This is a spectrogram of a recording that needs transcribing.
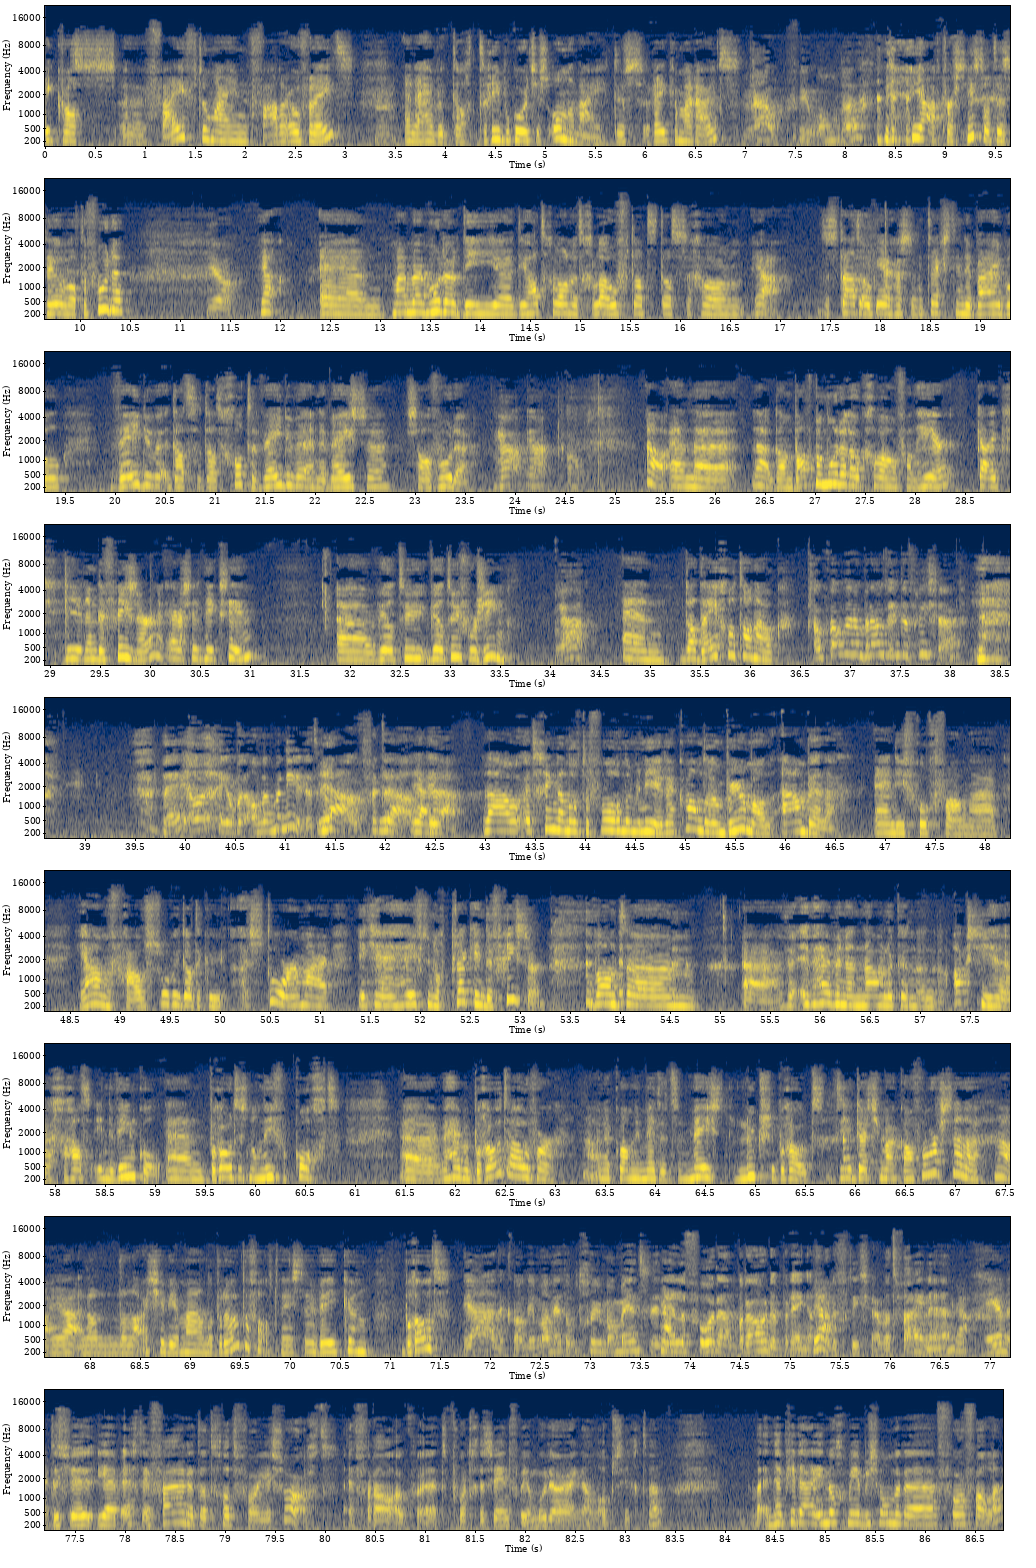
ik was uh, vijf toen mijn vader overleed. Hmm. En dan heb ik nog drie broertjes onder mij. Dus reken maar uit. Nou, veel monden. ja, precies. Dat is heel wat te voeden. Ja. Ja. En, maar mijn moeder die, uh, die had gewoon het geloof dat, dat ze gewoon... Ja, er staat ook ergens een tekst in de Bijbel... Weduwe, dat, dat God de weduwe en de wezen zal voeden. Ja, ja, klopt. Nou, en uh, nou, dan bad mijn moeder ook gewoon van... Heer, kijk, hier in de vriezer, er zit niks in. Uh, wilt, u, wilt u voorzien? Ja. En dat deed God dan ook. Ook wel weer een brood in de vriezer? nee, oh, het ging op een andere manier. Dat kan ja, ook vertellen. Ja, ja, ja, Nou, het ging dan op de volgende manier. Dan kwam er een buurman aanbellen. En die vroeg van... Uh, ja, mevrouw, sorry dat ik u stoor, maar ik, heeft u nog plek in de vriezer? Want... Um, Uh, we, we, hebben een, namelijk een, een actie uh, gehad in de winkel en brood is nog niet verkocht. Uh, we hebben brood over. Nou, en dan kwam hij met het meest luxe brood die, dat je maar kan voorstellen. Nou ja, en dan, dan had je weer maanden brood, of tenminste weken brood. Ja, dan kwam die man net op het goede moment de ja. hele voorraad broden brengen ja. voor de vriezer. Wat fijn, hè? Ja, heerlijk. Dus je, je hebt echt ervaren dat God voor je zorgt. En vooral ook het, voor het gezin, voor je moeder in alle opzichten. En heb je daarin nog meer bijzondere voorvallen?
